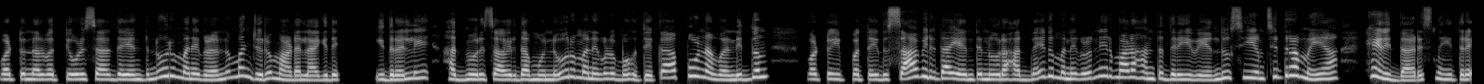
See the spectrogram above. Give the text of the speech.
ಒಟ್ಟು ನಲವತ್ತೇಳು ಸಾವಿರದ ಎಂಟುನೂರು ಮನೆಗಳನ್ನು ಮಂಜೂರು ಮಾಡಲಾಗಿದೆ. ಇದರಲ್ಲಿ ಹದಿಮೂರು ಸಾವಿರದ ಮುನ್ನೂರು ಮನೆಗಳು ಬಹುತೇಕ ಪೂರ್ಣಗೊಂಡಿದ್ದು, ಒಟ್ಟು ಇಪ್ಪತ್ತೈದು ಸಾವಿರದ ಎಂಟುನೂರ ಹದಿನೈದು ಮನೆಗಳು ನಿರ್ಮಾಣ ಹಂತದಲ್ಲಿವೆ ಎಂದು ಸಿಎಂ ಸಿದ್ದರಾಮಯ್ಯ ಹೇಳಿದ್ದಾರೆ. ಸ್ನೇಹಿತರೆ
